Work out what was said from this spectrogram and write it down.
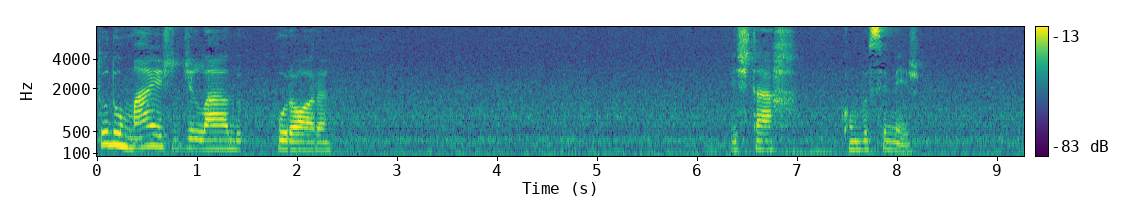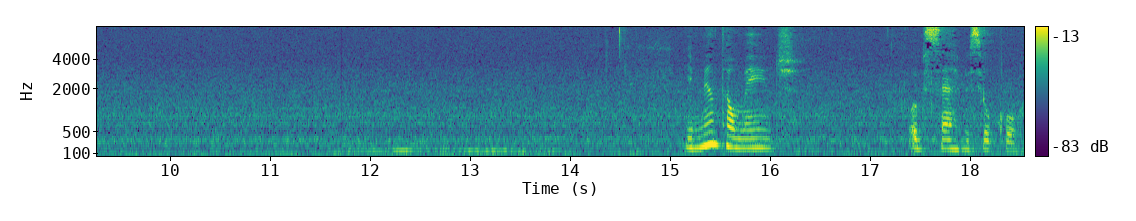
tudo mais de lado por hora. estar com você mesmo. E mentalmente observe seu corpo.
